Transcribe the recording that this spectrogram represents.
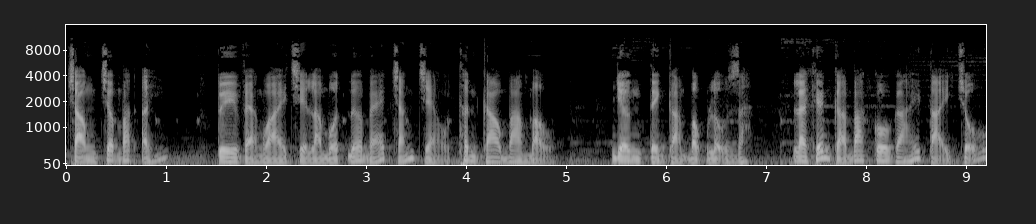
Trong chớp mắt ấy, Tuy vẻ ngoài chỉ là một đứa bé trắng trẻo, Thân cao ba màu, Nhưng tình cảm bộc lộ ra Lại khiến cả ba cô gái tại chỗ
